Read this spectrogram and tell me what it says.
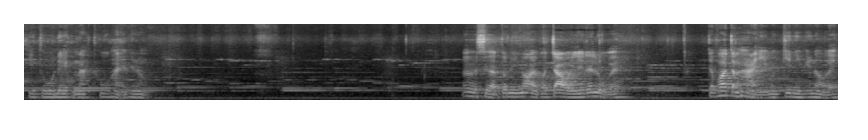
ที่ทูเด็กนะทูให้พี่น้องเออเสือตัวนี้น้อยกว่าเจ้าอีหลีได้หลูกเอ้ยเฉพาะจังไห้เมื่อกี้นี่พี่น้องเอ้ย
